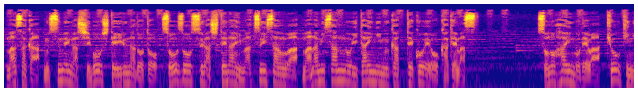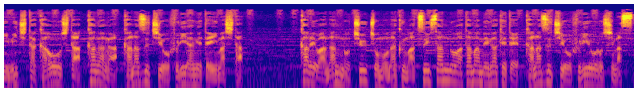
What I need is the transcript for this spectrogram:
まさか娘が死亡しているなどと想像すらしてない松井さんはまなみさんの遺体に向かって声をかけます。その背後では狂気に満ちた顔をした加賀が金槌を振り上げていました。彼は何の躊躇もなく松井さんの頭めがけて金槌を振り下ろします。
